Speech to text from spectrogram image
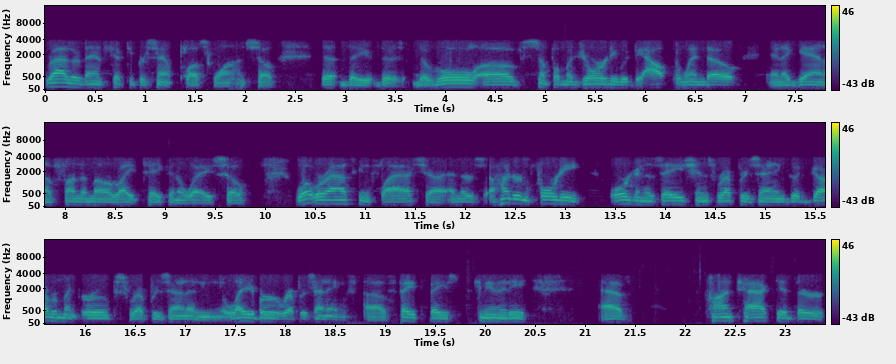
rather than 50% plus one. So, the, the, the, the rule of simple majority would be out the window and again a fundamental right taken away. So, what we're asking, Flash, uh, and there's 140 organizations representing good government groups, representing labor, representing uh, faith-based community, have contacted their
